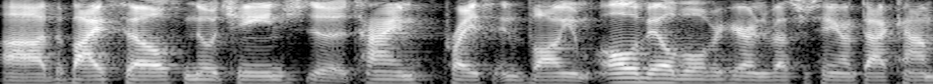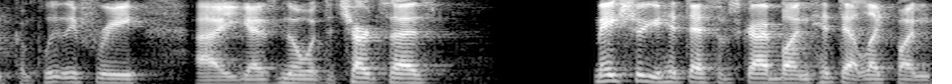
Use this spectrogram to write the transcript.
uh, the buy sells, no change, the time, price, and volume, all available over here on investorshangout.com, completely free. Uh, you guys know what the chart says. Make sure you hit that subscribe button, hit that like button,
